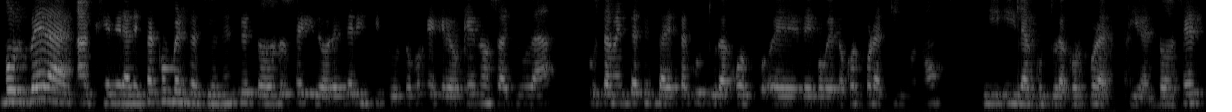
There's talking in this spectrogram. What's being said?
volver a, a, generar esta conversación entre todos los seguidores del instituto, porque creo que nos ayuda justamente a sentar esta cultura eh, de gobierno corporativo, ¿no? Y, y, la cultura corporativa. Entonces,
